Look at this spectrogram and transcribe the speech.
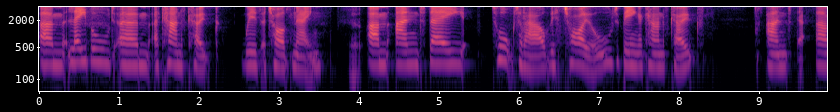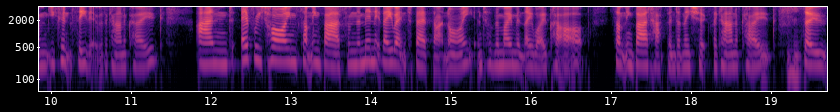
um, labelled um, a can of Coke with a child's name, um, and they talked about this child being a can of Coke, and um, you couldn't see that it was a can of Coke. And every time something bad, from the minute they went to bed that night until the moment they woke up, something bad happened and they shook the can of Coke. So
